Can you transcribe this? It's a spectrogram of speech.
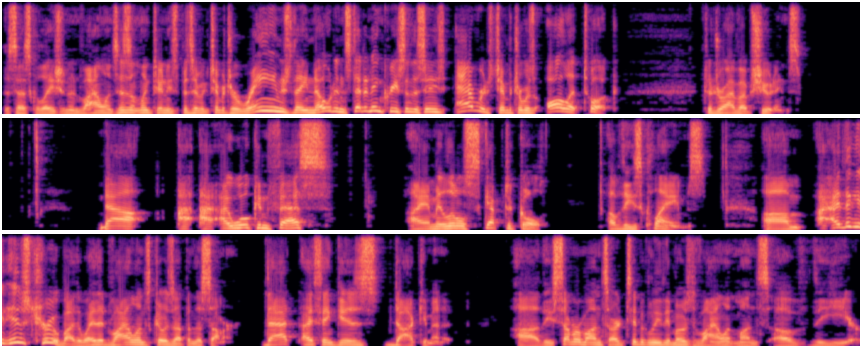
This escalation in violence isn't linked to any specific temperature range, they note. Instead, an increase in the city's average temperature was all it took to drive up shootings. Now, I, I will confess, I am a little skeptical of these claims. Um, I think it is true, by the way, that violence goes up in the summer. That I think is documented. Uh, the summer months are typically the most violent months of the year.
